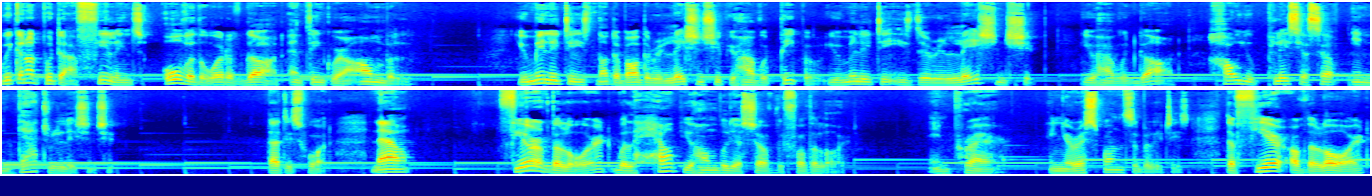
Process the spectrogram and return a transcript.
We cannot put our feelings over the Word of God and think we're humble. Humility is not about the relationship you have with people, humility is the relationship you have with God, how you place yourself in that relationship. That is what. Now, fear of the Lord will help you humble yourself before the Lord in prayer, in your responsibilities. The fear of the Lord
